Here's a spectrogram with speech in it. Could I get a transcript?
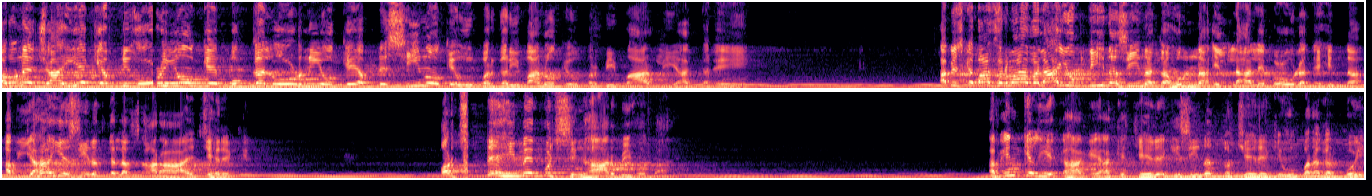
और उन्हें चाहिए कि अपनी ओढ़ियों के, बुक्कल ओढ़नियों के, अपने सीनों के ऊपर, गरीबानों के ऊपर भी मार लिया करें। अब इसके बाद फरमाया जीनत अब यहाँ ये जीनत का लफ्ज आ रहा है चेहरे के और चेहरे ही में कुछ सिंगार भी होता है। अब इनके लिए कहा गया कि चेहरे की जीनत और चेहरे के ऊपर अगर कोई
